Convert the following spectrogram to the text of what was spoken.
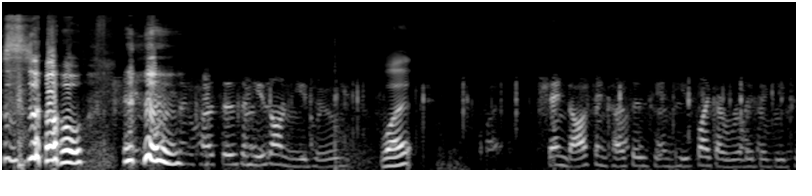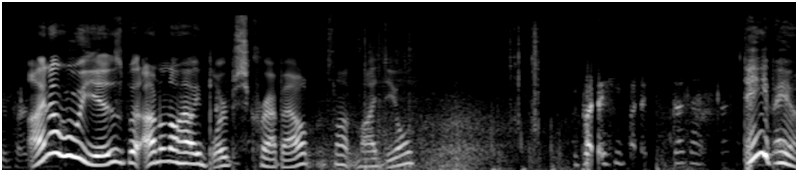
so. Cusses and he's on YouTube. what? Shane Dawson cusses and he's like a really big YouTube person. I know who he is, but I don't know how he blurps crap out. It's not my deal. But he doesn't. Dang it, Bea!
